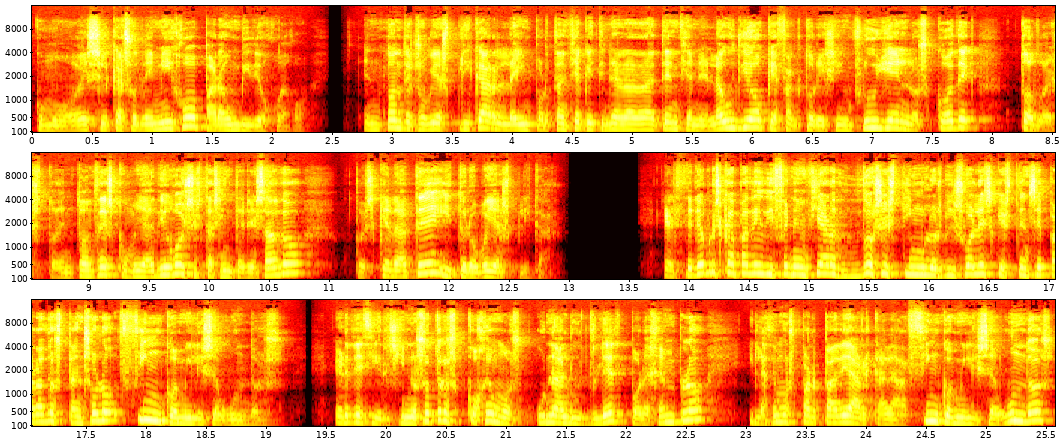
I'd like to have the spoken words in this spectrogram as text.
como es el caso de mi hijo, para un videojuego. Entonces os voy a explicar la importancia que tiene la latencia en el audio, qué factores influyen, los codecs, todo esto. Entonces, como ya digo, si estás interesado, pues quédate y te lo voy a explicar. El cerebro es capaz de diferenciar dos estímulos visuales que estén separados tan solo 5 milisegundos. Es decir, si nosotros cogemos una luz LED, por ejemplo, y la hacemos parpadear cada 5 milisegundos,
